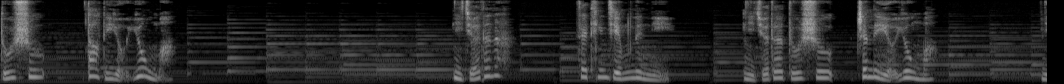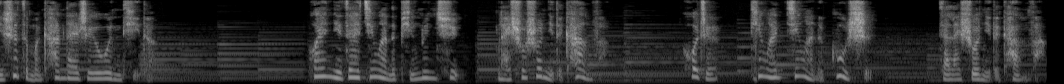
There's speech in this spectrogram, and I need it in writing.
读书到底有用吗？你觉得呢？在听节目的你，你觉得读书真的有用吗？你是怎么看待这个问题的？欢迎你在今晚的评论区来说说你的看法，或者听完今晚的故事再来说你的看法。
